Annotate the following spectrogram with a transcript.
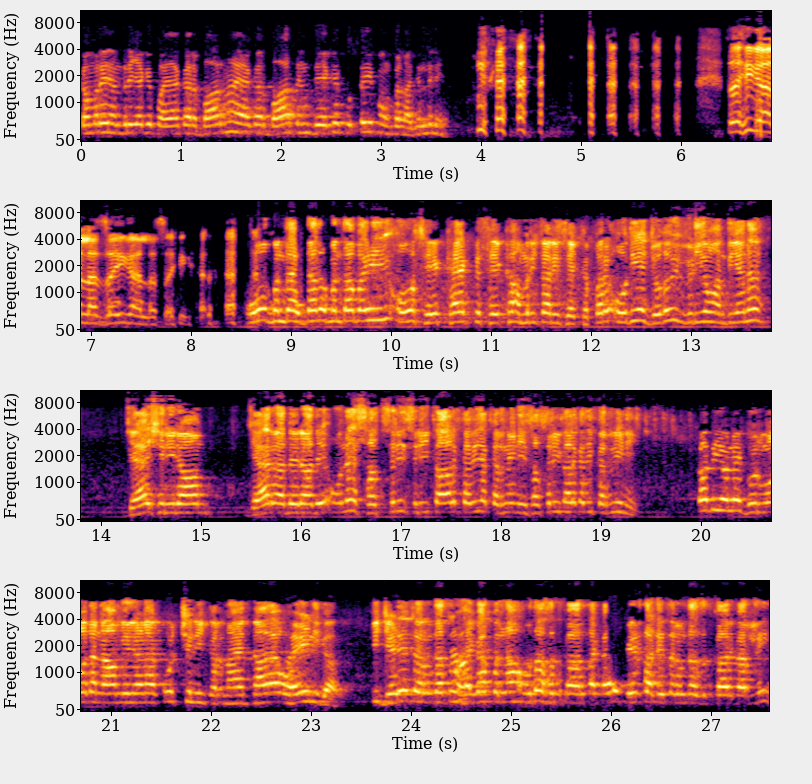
ਕਮਰੇ ਦੇ ਅੰਦਰ ਜਾ ਕੇ ਪਾਇਆ ਕਰ ਬਾਹਰ ਨਾ ਆਇਆ ਕਰ ਬਾਹਰ ਤੈਨੂੰ ਦੇਖ ਕੇ ਕੁੱਤੇ ਵੀ ਭੌਂਕਣ ਲੱਗ ਜਾਂਦੇ ਨੇ। ਸਹੀ ਗੱਲ ਆ ਸਹੀ ਗੱਲ ਆ ਸਹੀ ਗੱਲ। ਉਹ ਬੰਦਾ ਏਦਾਂ ਦਾ ਬੰਦਾ ਬਾਈ ਉਹ ਸਿੱਖ ਹੈ ਇੱਕ ਸਿੱਖ ਅੰਮ੍ਰਿਤਧਾਰੀ ਸਿੱਖ ਪਰ ਉਹਦੀਆਂ ਜਦੋਂ ਵੀ ਵੀਡੀਓ ਆਉਂਦੀਆਂ ਨਾ ਜੈ ਸ਼੍ਰੀ ਰਾਮ ਜੈ ਰਾਧੇ ਰਾਧੇ ਉਹਨੇ ਸਤਿ ਸ੍ਰੀ ਸ੍ਰੀ ਅਕਾਲ ਕਦੀ ਕਰਨੀ ਨਹੀਂ ਸਤਿ ਸ੍ਰੀ ਅਕਾਲ ਕਦੀ ਕਰਨੀ ਨਹੀਂ। ਕਦੀ ਉਹਨੇ ਗੁਰੂਆਂ ਦਾ ਨਾਮ ਨਹੀਂ ਲੈਣਾ ਕੁਝ ਨਹੀਂ ਕਰਨਾ ਏਦਾਂ ਦਾ ਉਹ ਹੈ ਹੀ ਨਹੀਂਗਾ ਕਿ ਜਿਹੜੇ ਧਰਮ ਦਾ ਤੂੰ ਹੈਗਾ ਪਹਿਲਾਂ ਉਹਦਾ ਸਤਿਕਾਰ ਤਾਂ ਕਰ ਫਿਰ ਸਾਡੇ ਧਰਮ ਦਾ ਸਤਿਕਾਰ ਕਰ ਲਈ।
